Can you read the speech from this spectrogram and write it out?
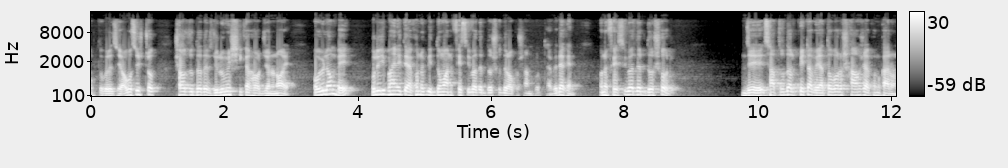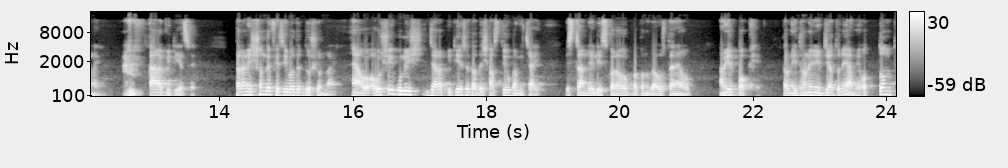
মুক্ত করেছে, অবশিষ্ট সহযোদ্ধাদের জুলুমের শিকার হওয়ার জন্য নয়। অবিলম্বে পুলিশ বাহিনীতে এখনও বিদ্যমান ফেসিবাদের দোষদের অবসান করতে হবে। দেখেন, কোনো ফেসিবাদের দোষর যে ছাত্রদল পেটাবে, এত বড় সাহস এখন কারও নেই। কারা পিটিয়েছে? তারা নিঃসন্দেহে ফেসিবাদের দোষর নয়। হ্যাঁ অবশ্যই পুলিশ যারা পিটিয়েছে তাদের শাস্তি হোক, আমি চাই। স্টান রিলিজ করা হোক বা কোনো ব্যবস্থা নেওয়া হোক, আমি এর পক্ষে। কারণ এই ধরনের নির্যাতনে আমি অত্যন্ত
